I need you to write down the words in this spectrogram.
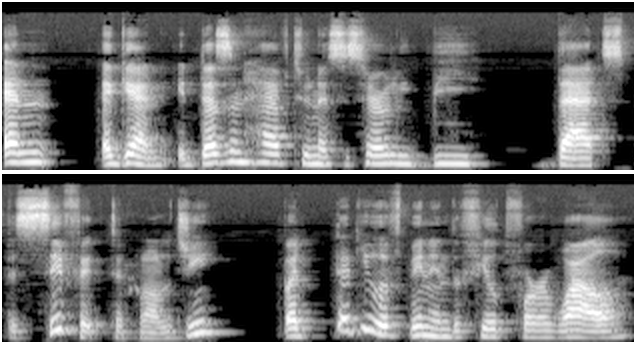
And again, it doesn't have to necessarily be that specific technology, but that you have been in the field for a while,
